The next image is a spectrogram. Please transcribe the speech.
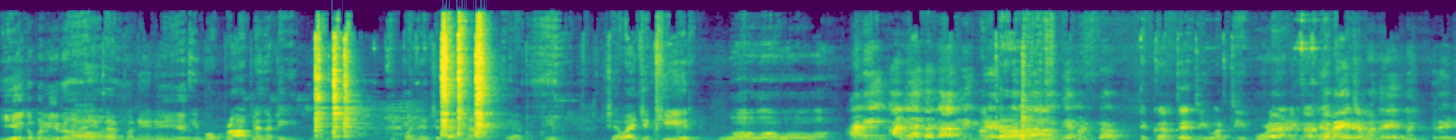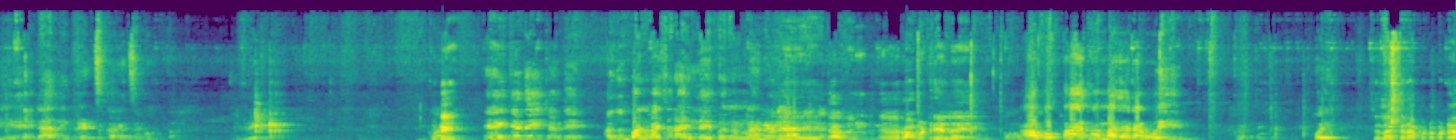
ही आहे का पनीर? हा हे काय पनीर आहे. हे भोपळा आपल्यासाठी. हे पनीरची तन्ना. हे हे शेवायची खीर. वा वा वा वा. आणि आणि आता गार्लिक ब्रेड आता- ते म्हटलं. ते करते ती वरती पोळ्या आणि तेव्हा गाजर याच्यामध्ये रेडी आहे. गार्लिक ब्रेडचं करायचं फक्त. इकडे कुठे? हे याच्यात आहे, याच्यात आहे. अजून बनवायचं राहिलंय बनवणार. अरे इथं अजून रॉ मटेरियल आहे. हा. पप्पा थांबा जरा होईल. करते करते. होईल. चला करा पटापटा.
